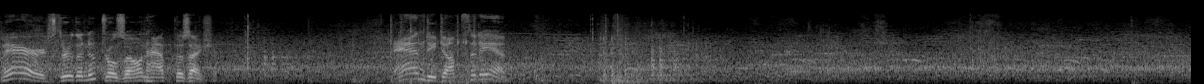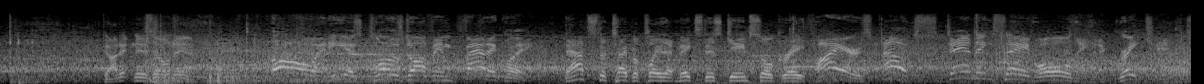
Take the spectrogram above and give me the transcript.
Bears through the neutral zone have possession. And he dumps it in. Got it in his own end. Oh, and he has closed off emphatically. That's the type of play that makes this game so great. Fires. Outstanding save. Oh, they had a great chance.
